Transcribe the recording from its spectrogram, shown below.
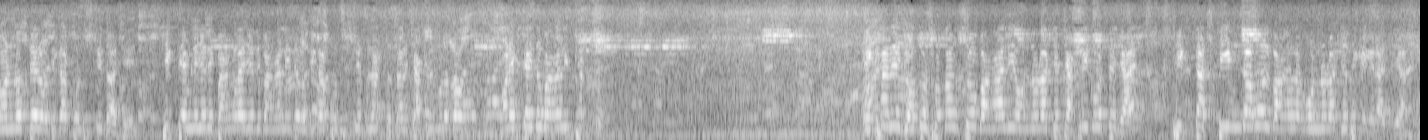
কন্নড়দের অধিকার প্রতিষ্ঠিত আছে, ঠিক তেমনি যদি বাংলায় যদি বাঙালিদের অধিকার প্রতিষ্ঠিত থাকতো, তাহলে চাকরিগুলো তো অনেকটাই তো বাঙালির থাকতো। এখানে যত শতাংশ বাঙালি অন্য রাজ্যে চাকরি করতে যায়, ঠিক তার তিন ডবল বাংলা অন্য রাজ্য থেকে এ রাজ্যে আসে।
